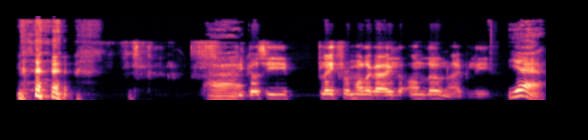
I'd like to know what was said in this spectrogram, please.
uh, because he played for Malaga on loan, I believe. Yeah,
